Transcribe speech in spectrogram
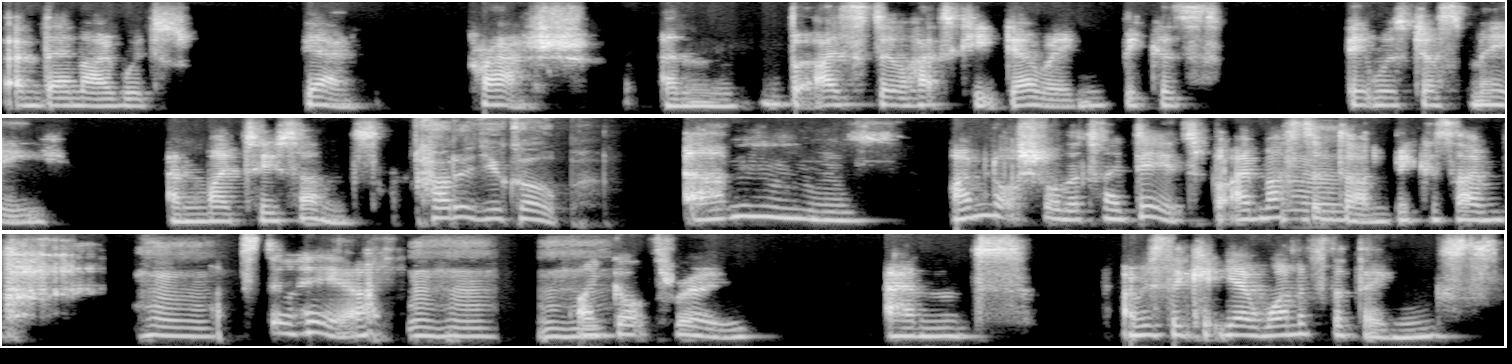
and then I would, yeah, crash. And but I still had to keep going because it was just me and my two sons. How did you cope? Um, I'm not sure that I did, but I must have Mm. done because I'm hmm still here. hmm hmm I got through. And I was thinking, yeah, one of the things,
